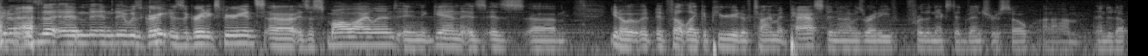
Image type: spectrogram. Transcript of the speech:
you know, it's a, and and it was great. It was a great experience. Uh, it's a small island, and again, as as um, you know, it, it felt like a period of time had passed, and I was ready for the next adventure. So um, ended up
